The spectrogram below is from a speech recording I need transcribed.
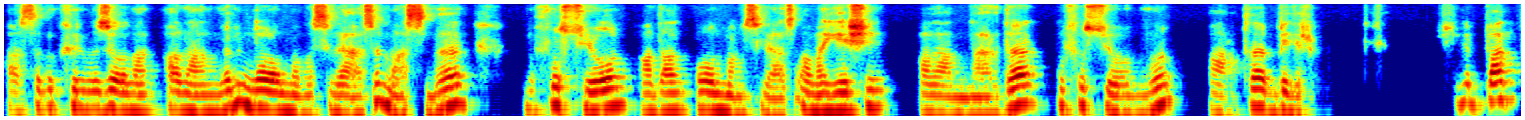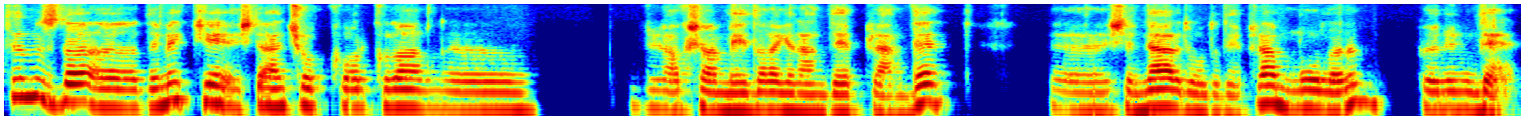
aslında bu kırmızı olan alanların ne olmaması lazım? Aslında nüfus yoğun alan olmaması lazım. Ama yeşil alanlarda nüfus yoğunluğu artabilir. Şimdi baktığımızda e, demek ki işte en çok korkulan dün akşam meydana gelen depremde işte nerede oldu deprem? Muğla'nın önünde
